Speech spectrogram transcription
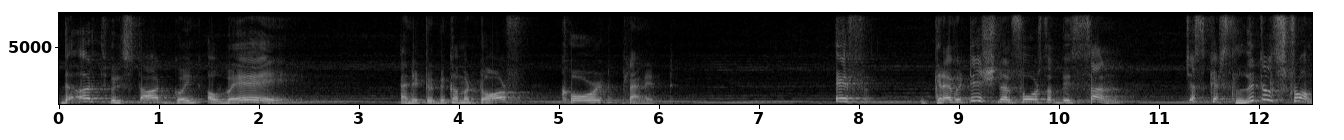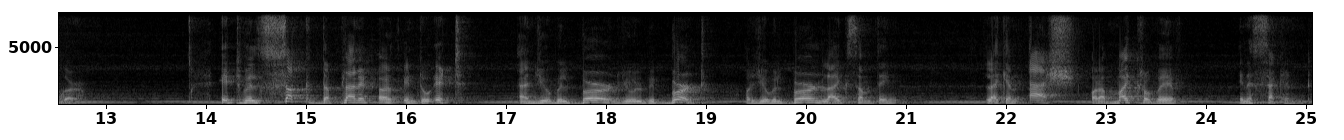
The earth will start going away and it will become a dwarf, cold planet. If gravitational force of the sun just gets little stronger, it will suck the planet Earth into it and you will burn, you will be burnt, or you will burn like something like an ash or a microwave in a second.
